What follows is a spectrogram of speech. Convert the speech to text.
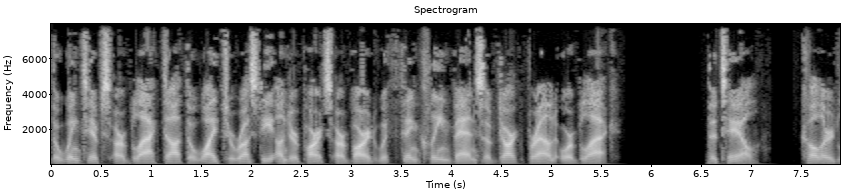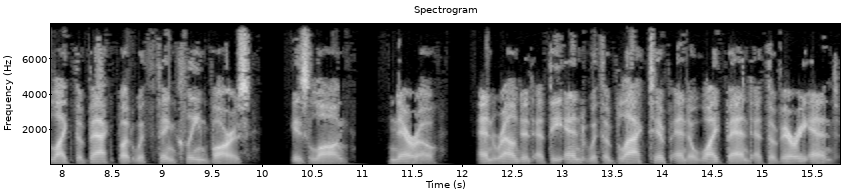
the wingtips are black. The white to rusty underparts are barred with thin clean bands of dark brown or black. The tail, colored like the back but with thin clean bars, is long, narrow, and rounded at the end with a black tip and a white band at the very end.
